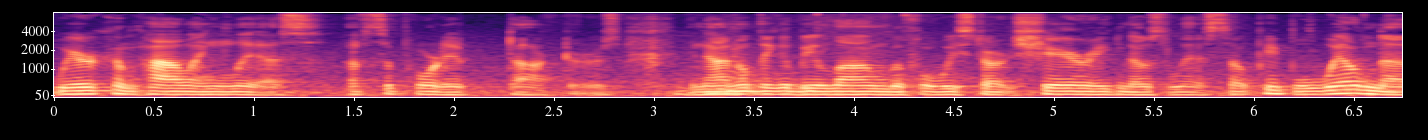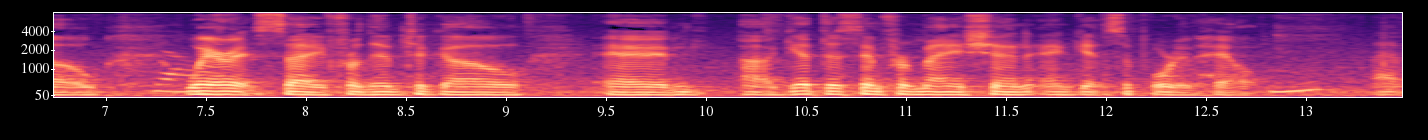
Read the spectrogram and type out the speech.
we're compiling lists of supportive doctors. And I don't think it'll be long before we start sharing those lists so people will know Yeah. where it's safe for them to go and uh, get this information and get supportive help. That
